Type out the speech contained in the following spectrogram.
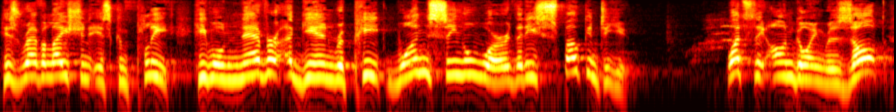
His revelation is complete. He will never again repeat one single word that He's spoken to you. What's the ongoing result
